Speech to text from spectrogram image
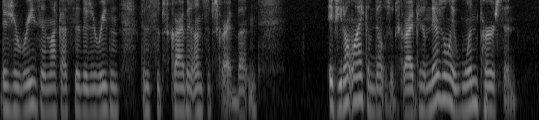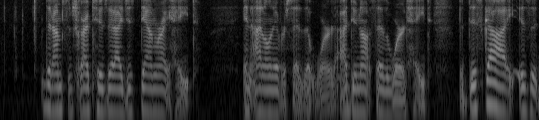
There's a reason, like I said, there's a reason for the subscribe and unsubscribe button. If you don't like them, don't subscribe to them. There's only one person that I'm subscribed to that I just downright hate. And I don't ever say the word. I do not say the word hate. But this guy is the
